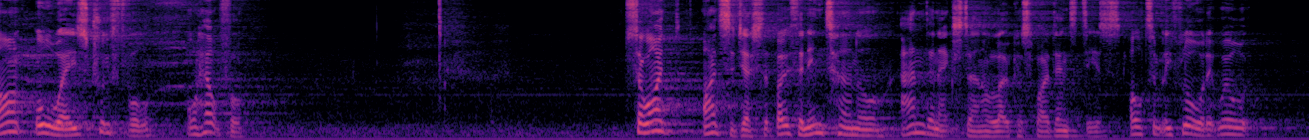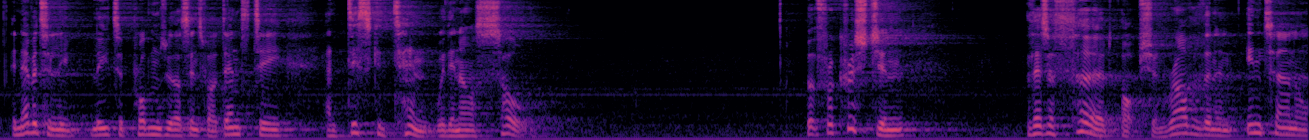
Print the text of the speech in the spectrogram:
aren't always truthful or helpful. So I'd, I'd suggest that both an internal and an external locus of identity is ultimately flawed. It will inevitably lead to problems with our sense of identity and discontent within our soul. But for a Christian, there's a third option. Rather than an internal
